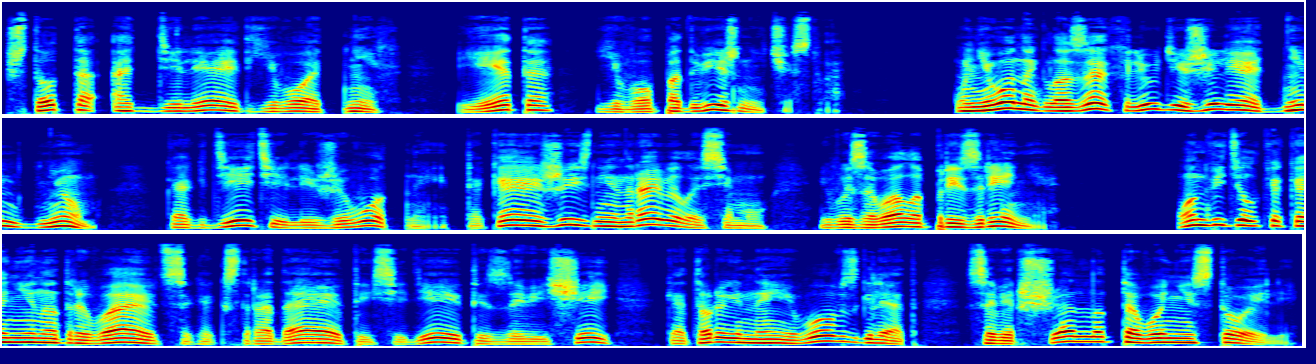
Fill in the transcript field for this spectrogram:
что-то отделяет его от них, и это его подвижничество. У него на глазах люди жили одним днем — как дети или животные. Такая жизнь не нравилась ему и вызывала презрение. Он видел, как они надрываются, как страдают и сидеют из-за вещей, которые, на его взгляд, совершенно того не стоили.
